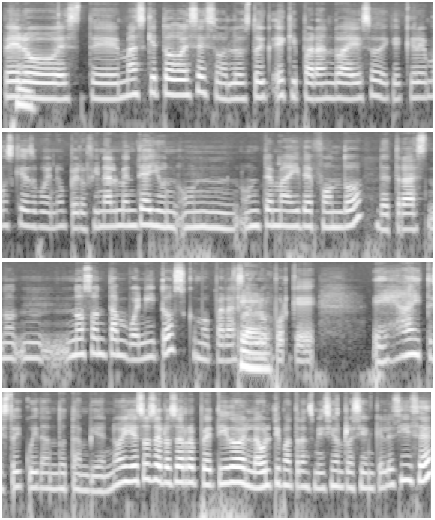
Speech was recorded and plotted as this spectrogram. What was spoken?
pero mm. este, más que todo es eso, lo estoy equiparando a eso de que creemos que es bueno, pero finalmente hay un, un, un tema ahí de fondo detrás, no, no son tan bonitos como para hacerlo porque... Eh, ay, te estoy cuidando también, ¿no? Y eso se los he repetido en la última transmisión recién que les hice.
